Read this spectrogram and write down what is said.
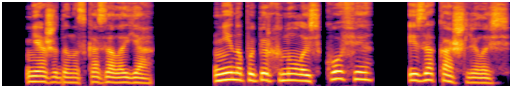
— неожиданно сказала я. Нина поперхнулась кофе и закашлялась.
